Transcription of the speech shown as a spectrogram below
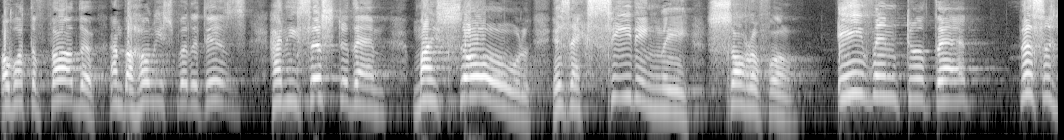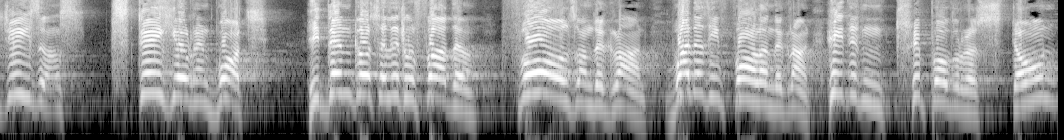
of what the Father and the Holy Spirit is. And he says to them, My soul is exceedingly sorrowful, even to that. This is Jesus. Stay here and watch. He then goes a little further, falls on the ground. Why does he fall on the ground? He didn't trip over a stone,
